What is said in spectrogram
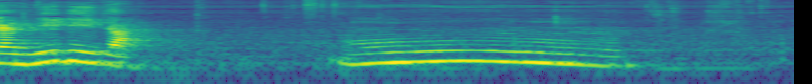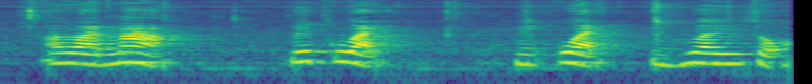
อย่างนี้ดีจ้ะ อืม อร่อยมาก ไม่กล้วย ไม่กล้วยมีถวยสง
